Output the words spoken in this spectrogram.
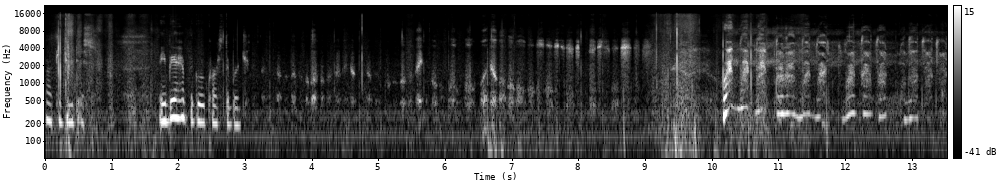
how to do this. Maybe I have to go across the bridge. Run, run, run, run, run, run, run, run, run, run, run, run, run.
